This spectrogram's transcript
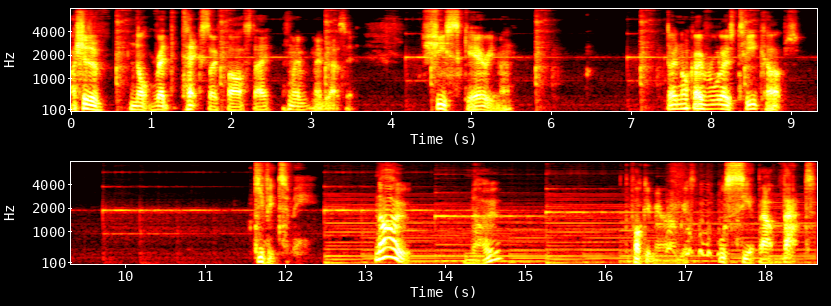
I should have not read the text so fast, eh? maybe, maybe that's it. She's scary, man. Don't knock over all those teacups. Give it to me. No! No? The pocket mirror, I guess. we'll see about that.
